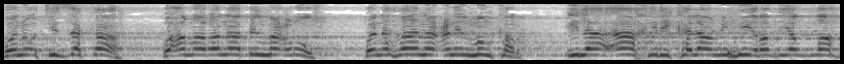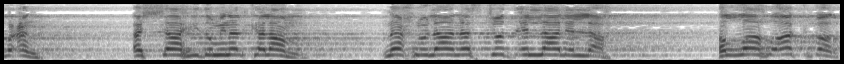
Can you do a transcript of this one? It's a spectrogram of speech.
ونؤتي الزكاة وأمرنا بالمعروف ونهانا عن المنكر إلى آخر كلامه رضي الله عنه. الشاهد من الكلام نحن لا نسجد إلا لله. الله أكبر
